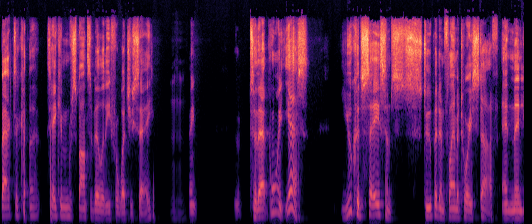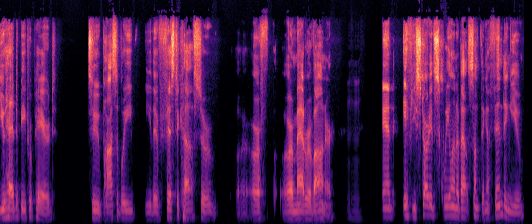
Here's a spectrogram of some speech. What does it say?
back to co- uh, taking responsibility for what you say. hmm To that point, yes, you could say some stupid inflammatory stuff, and then you had to be prepared to possibly either fisticuffs or or or, a f- or a matter of honor. hmm And if you started squealing about something offending you,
